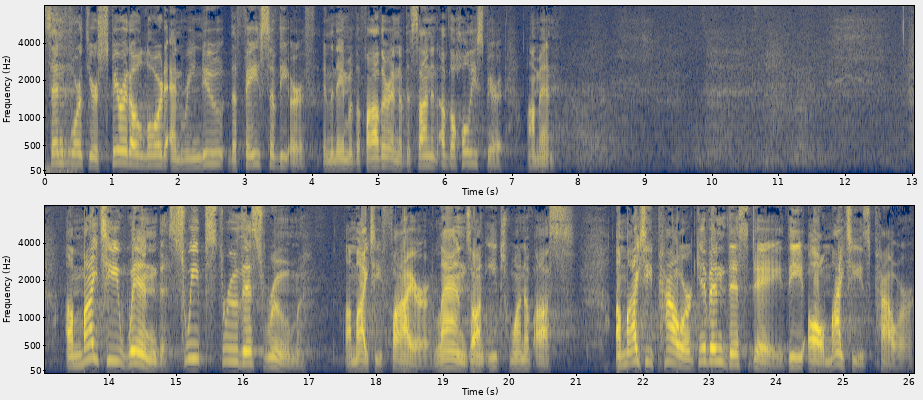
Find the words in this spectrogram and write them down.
Send forth your Spirit, O Lord, and renew the face of the earth. In the name of the Father, and of the Son, and of the Holy Spirit. Amen. A mighty wind sweeps through this room. A mighty fire lands on each one of us. A mighty power given this day, the Almighty's power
